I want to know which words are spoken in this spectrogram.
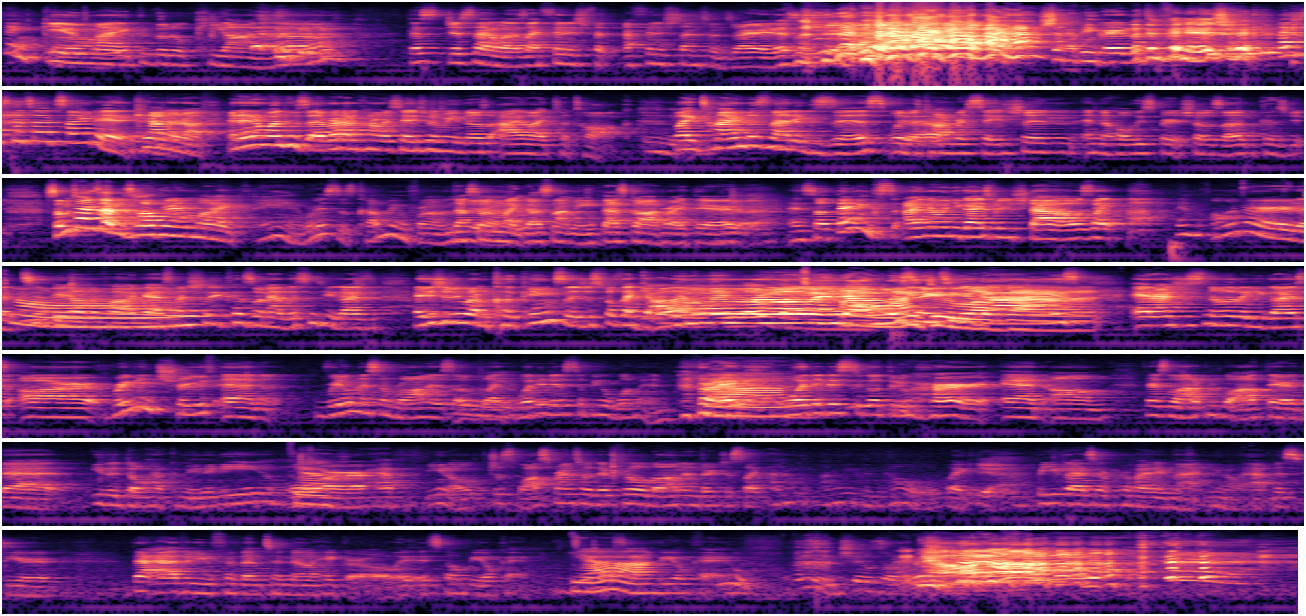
Thank Welcome. you, my little Kiana. That's just how it was. I finished. I finished sentence right. That's whenever I go, I'm like, shut up, Ingrid, let them finish. I just get so excited. Kiana, no. And anyone who's ever had a conversation with me knows I like to talk. Mm-hmm. Like time does not exist when yeah. a conversation and the Holy Spirit shows up because you, sometimes I be talking and I'm like, dang, where is this coming from? That's yeah. what I'm like. That's not me. That's God right there. Yeah. And so thanks. I know when you guys reached out, I was like, oh, I'm honored Aww. to be on the podcast, especially because when I listen to you guys, I usually do when I'm cooking, so it just feels like y'all oh, in the living room and y'all oh, listening to you guys. That. And I just know that you guys are bringing truth and realness and rawness of like what it is to be a woman, right? Yeah. What it is to go through hurt. And um, there's a lot of people out there that either don't have community or yeah. have, you know, just lost friends or they feel alone and they're just like, I don't, I don't even know. Like, yeah. but you guys are providing that, you know, atmosphere, that avenue for them to know, hey girl, it's gonna be okay. Yeah. It's gonna be okay. Ooh, chills already. I know.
